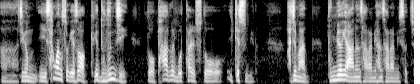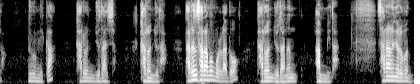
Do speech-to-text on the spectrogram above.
아, 지금 이 상황 속에서 그게 누군지 또 파악을 못할 수도 있겠습니다. 하지만 분명히 아는 사람이 한 사람이 있었죠. 누굽니까? 가론 유다죠. 가론 유다. 다른 사람은 몰라도 가론 유다는 압니다. 사랑하는 여러분,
